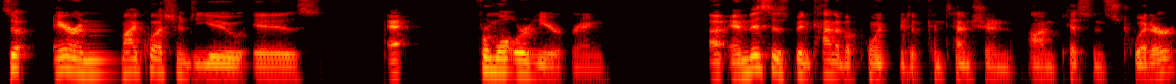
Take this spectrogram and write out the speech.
So, Aaron, my question to you is, from what we're hearing, uh, and this has been kind of a point of contention on Pistons Twitter.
